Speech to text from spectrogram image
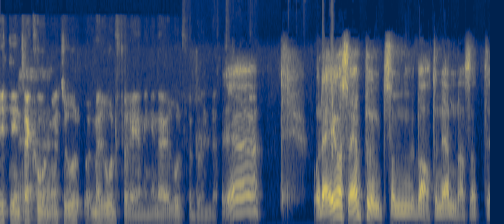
Lite interaktion Eh. med, med rodföreningen, eller rodförbundet. Ja. Och det är ju också en punkt som värt att nämna så att eh,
